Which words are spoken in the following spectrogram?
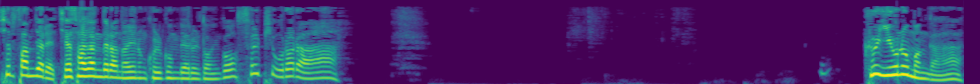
13절에 제사장들아 너희는 굵은 배를 동이고 슬피 울어라. 그 이유는 뭔가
